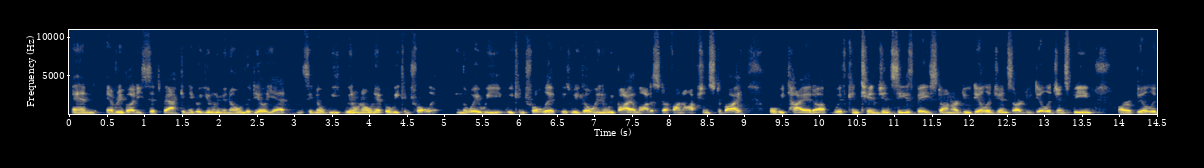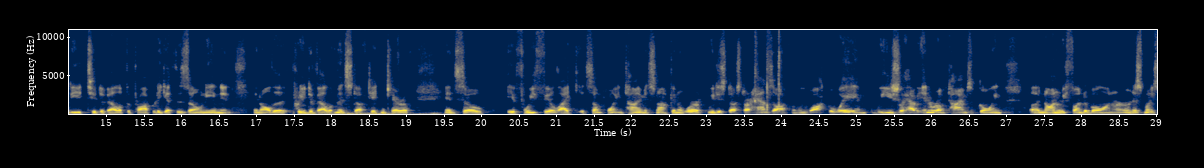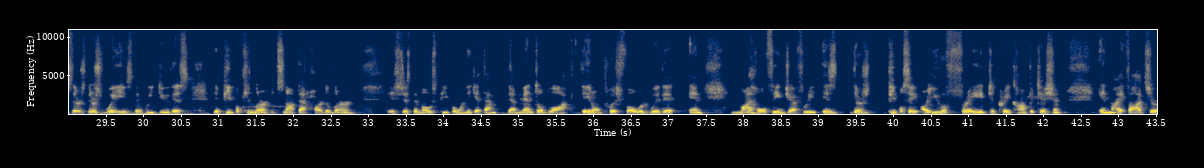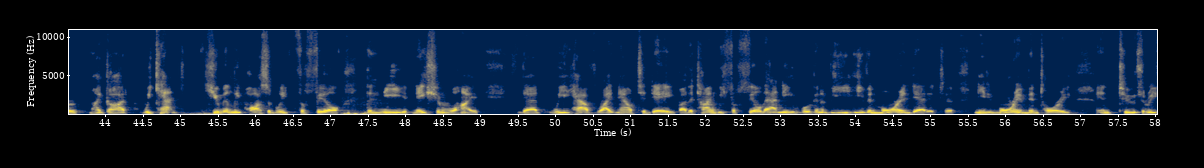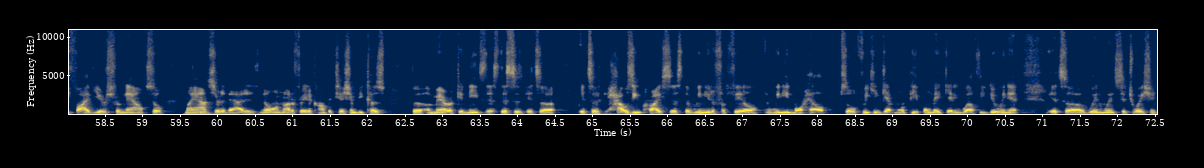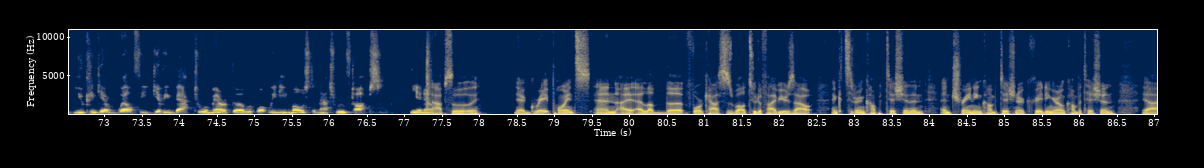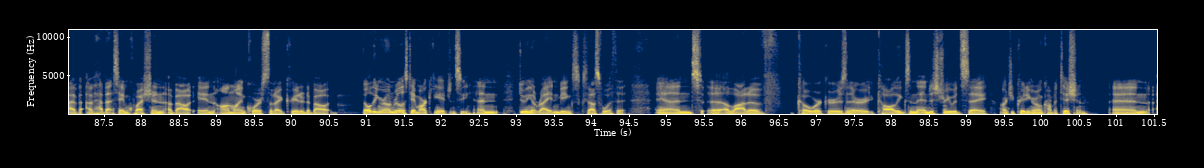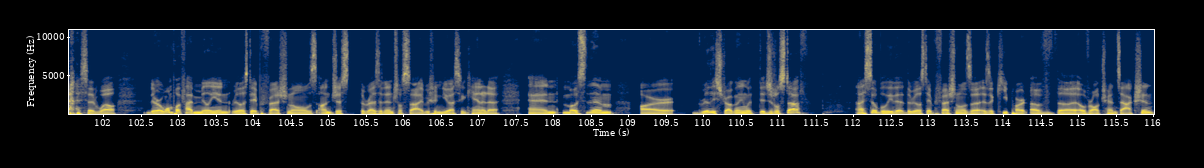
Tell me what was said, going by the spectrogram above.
And everybody sits back and they go, You don't even own the deal yet? And say, No, we, we don't own it, but we control it. And the way we we control it is we go in and we buy a lot of stuff on options to buy, or we tie it up with contingencies based on our due diligence. Our due diligence being our ability to develop the property, get the zoning and and all the pre-development stuff taken care of. And so if we feel like at some point in time it's not going to work, we just dust our hands off and we walk away. And we usually have interim times of going uh, non-refundable on our earnest money. So there's there's ways that we do this that people can learn. It's not that hard to learn. It's just that most people, when they get that that mental block, they don't push forward with it. And my whole thing, Jeffrey, is there's people say, "Are you afraid to create competition?" And my thoughts are, "My God, we can't." humanly possibly fulfill the need nationwide that we have right now today. By the time we fulfill that need, we're going to be even more indebted to needing more inventory in two, three, five years from now. So my answer to that is no, I'm not afraid of competition because the America needs this. This is it's a it's a housing crisis that we need to fulfill and we need more help. So if we can get more people make getting wealthy doing it, it's a win-win situation. You can get wealthy giving back to America with what we need most, and that's rooftops. You know? Absolutely. Yeah, great points. And I, I love the forecast as well, two to five years out and considering competition and, and training competition or creating your own competition. Yeah, I've, I've had that same question about an online course that I created about building your own real estate marketing agency and doing it right and being successful with it. And uh, a lot of coworkers and their colleagues in the industry would say, Aren't you creating your own competition? And I said, well, there are 1.5 million real estate professionals on just the residential side between US and Canada. And most of them are really struggling with digital stuff. I still believe that the real estate professional is a, is a key part of the overall transaction.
